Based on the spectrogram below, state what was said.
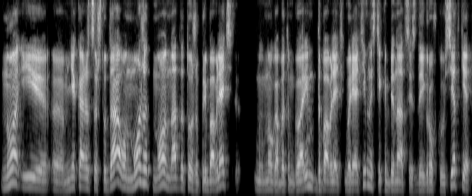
Но и э, мне кажется, что да, он может, но надо тоже прибавлять, мы много об этом говорим, добавлять вариативности, комбинации с доигровкой у сетки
